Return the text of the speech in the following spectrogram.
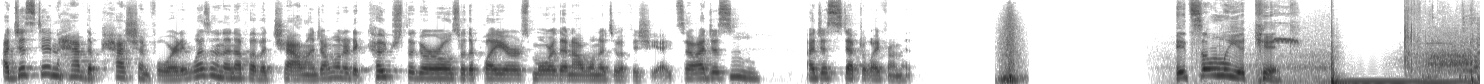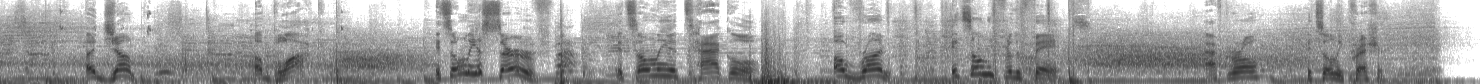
I just didn't have the passion for it. It wasn't enough of a challenge. I wanted to coach the girls or the players more than I wanted to officiate. So I just Hmm. I just stepped away from it. It's only a kick, a jump, a block. It's only a serve. It's only a tackle, a run. It's only for the fans. After all, it's only pressure.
